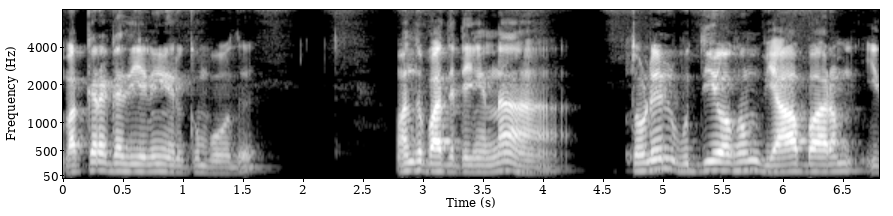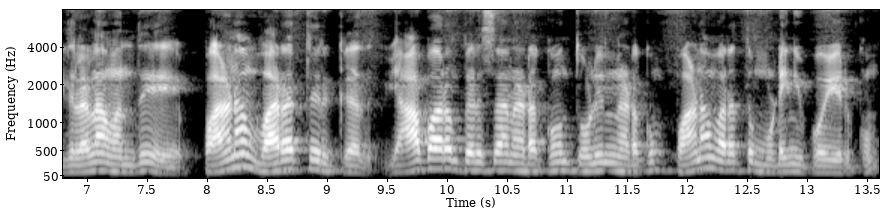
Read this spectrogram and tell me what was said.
வக்கர கதியிலையும் இருக்கும்போது வந்து பார்த்துட்டிங்கன்னா தொழில் உத்தியோகம் வியாபாரம் இதிலலாம் வந்து பணம் வரத்து இருக்காது. வியாபாரம் பெருசாக நடக்கும் தொழில் நடக்கும் பணம் வரத்து முடங்கி போயிருக்கும்.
